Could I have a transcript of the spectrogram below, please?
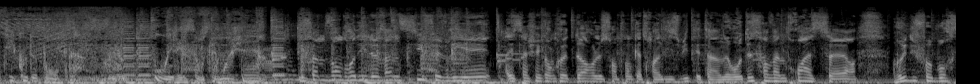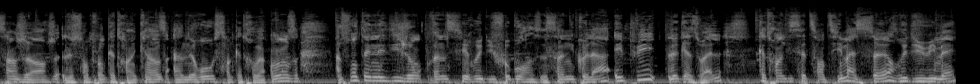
petit coup de pompe. L'essence la moins chère Nous sommes vendredi le 26 février et sachez qu'en Côte d'Or, le samplon 98 est à 1,223€ à Sœur, rue du Faubourg Saint-Georges. Le samplon 95, 1,191€ à Fontaine-les-Dijon, 26 rue du Faubourg Saint-Nicolas. Et puis le gasoil, 97 centimes à Sœur, rue du 8 mai.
